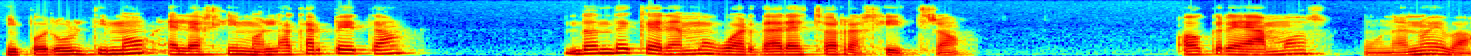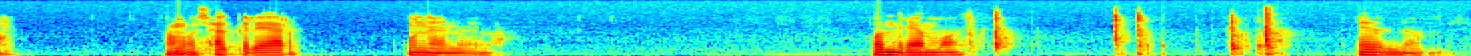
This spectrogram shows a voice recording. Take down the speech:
Y por último, elegimos la carpeta donde queremos guardar estos registros o creamos una nueva. Vamos a crear una nueva pondremos el nombre.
